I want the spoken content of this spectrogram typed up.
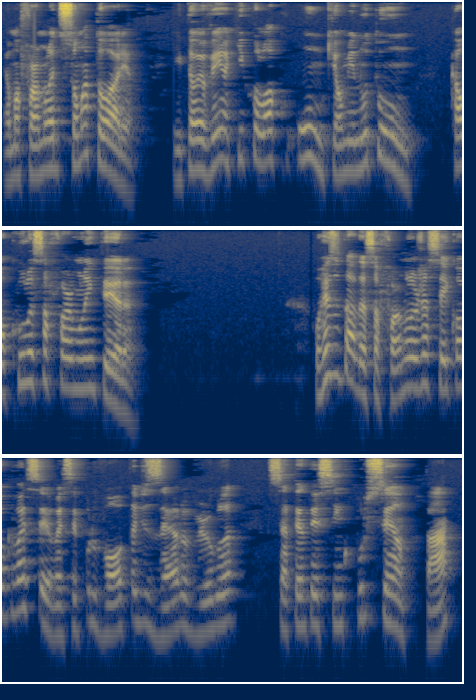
É uma fórmula de somatória. Então eu venho aqui e coloco 1, que é o minuto 1. Calculo essa fórmula inteira. O resultado dessa fórmula eu já sei qual que vai ser, vai ser por volta de 0,75%, tá?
